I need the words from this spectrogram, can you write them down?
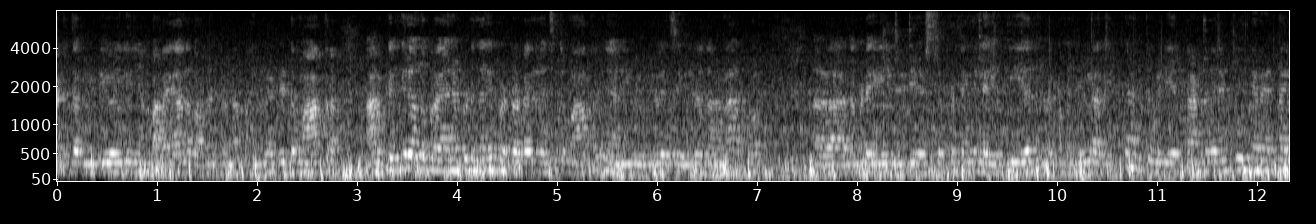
അടുത്ത വീഡിയോയിൽ ഞാൻ പറയാമെന്ന് പറഞ്ഞിട്ടുണ്ട്. അപ്പം അതിന് വേണ്ടിയിട്ട് മാത്രം ആർക്കെങ്കിലും ഒന്ന് പ്രയോജനപ്പെടുന്നതിൽ പെട്ടോട്ടെ എന്ന് വെച്ചിട്ട് മാത്രം ഞാൻ ഈ വീഡിയോ ചെയ്തതാണ്. അപ്പം നമ്മുടെ ഈ വീഡിയോ ഇഷ്ടപ്പെട്ടെങ്കിൽ ലൈക്ക് ചെയ്യുക നിങ്ങളുടെ കമന്റുകൾ അറിയിക്കുക. അടുത്ത വീഡിയോ കാണുന്നവരെ ടീക്കറായിട്ട് ബൈ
